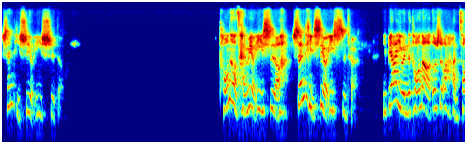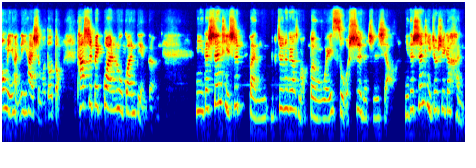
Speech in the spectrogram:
身体是有意识的，头脑才没有意识哦。身体是有意识的，你不要以为你的头脑都是哇很聪明、很厉害，什么都懂，它是被灌入观点的。你的身体是本就那个叫什么本为所事的知晓。你的身体就是一个很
